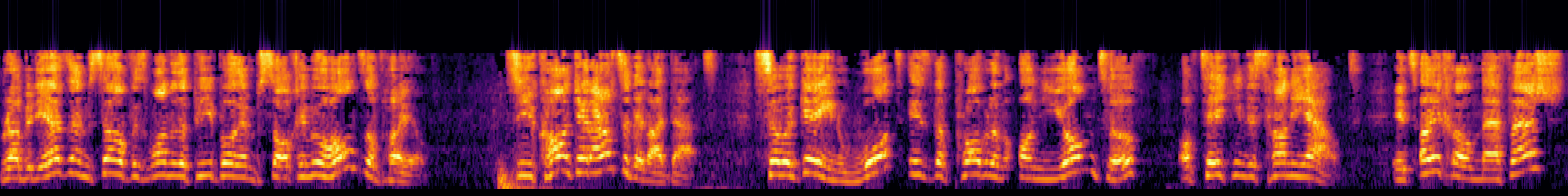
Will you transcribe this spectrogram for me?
Rabbi Eliezer himself is one of the people in Pesachim who holds of hayil. So you can't get out of it like that. So again, what is the problem on Yom Tov of taking this honey out? It's Eichel Nefesh.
